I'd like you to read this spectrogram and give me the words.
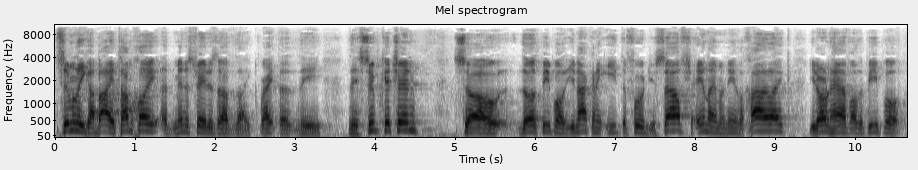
Similarly, Gabai Tamchoy, administrators of like, right, the, the, the soup kitchen. So those people, you're not going to eat the food yourself. You don't have other people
